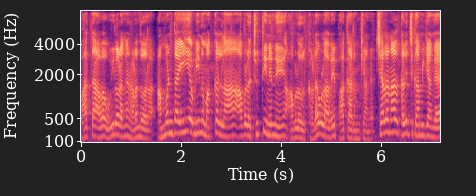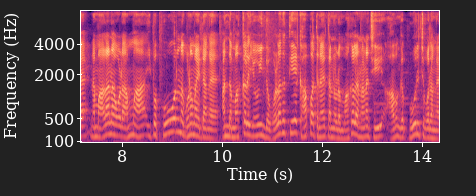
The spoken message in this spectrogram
பார்த்தா அவ உயிரோடங்க நடந்து வரா. அம்மன் தாயி அப்படின்னு மக்கள்லாம் அவளை சுத்தி நின்று அவளை ஒரு கடவுளாவே பார்க்க ஆரம்பிக்காங்க சில நாள் கழிச்சு காமிக்காங்க நம்ம அலானாவோட அம்மா இப்ப பூர்ண குணமாயிட்டாங்க. அந்த மக்களையும் இந்த உலகத்தையே காப்பாத்தின தன்னோட மகளை நினைச்சு அவங்க பூரிச்சு போறாங்க.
